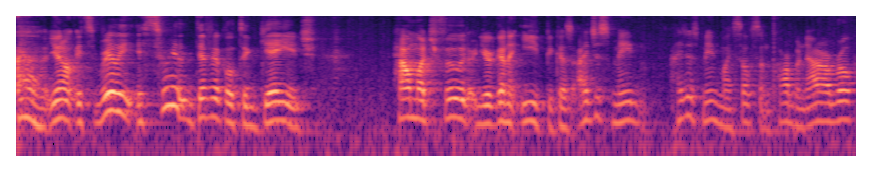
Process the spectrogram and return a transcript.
you know, it's really it's really difficult to gauge how much food you're to eat because I just made I just made myself some carbonara, bro.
